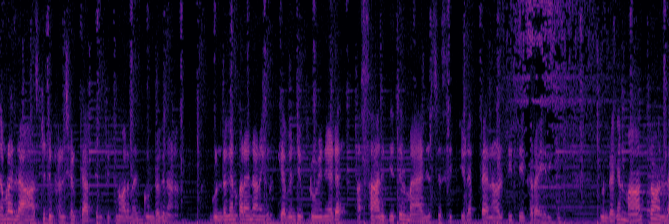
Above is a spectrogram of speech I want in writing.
നമ്മുടെ ലാസ്റ്റ് ഡിഫറൻഷ്യൽ ക്യാപ്റ്റൻ പിക്ക് എന്ന് പറയുന്നത് ഗുണ്ടകനാണ്. ഗുണ്ടകൻ പറയാനാണെങ്കിൽ കെവിൻ ഡിബ്രൂയിനയുടെ അസാന്നിധ്യത്തിൽ മാഞ്ചസ്റ്റർ സിറ്റിയുടെ പെനാൾട്ടി ടേക്കർ ആയിരിക്കും ഗുണ്ടകൻ. മാത്രമല്ല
